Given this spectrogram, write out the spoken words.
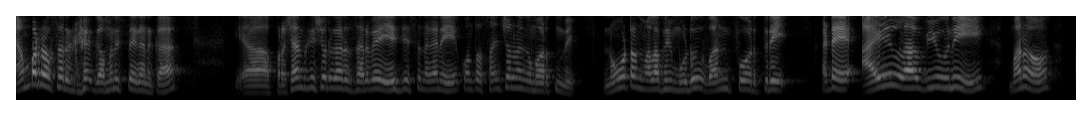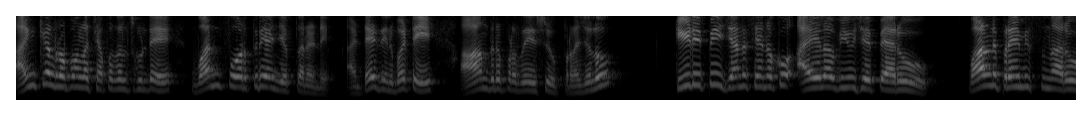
నెంబర్ ఒకసారి గమనిస్తే కనుక ప్రశాంత్ కిషోర్ గారు సర్వే ఏది చేసినా కానీ కొంత సంచలనంగా మారుతుంది. నూట నలభై మూడు వన్ ఫోర్ త్రీ. అంటే ఐ లవ్ యూని మనం అంకెల రూపంలో చెప్పదలుచుకుంటే వన్ ఫోర్ త్రీ అని చెప్తారండి. అంటే దీన్ని బట్టి ఆంధ్రప్రదేశ్ ప్రజలు టీడీపీ జనసేనకు ఐ లవ్ యూ చెప్పారు. వాళ్ళని ప్రేమిస్తున్నారు.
